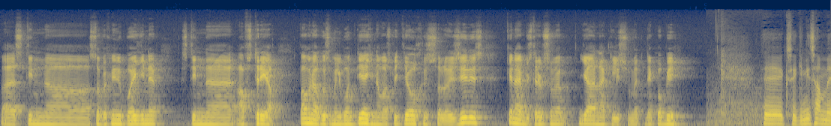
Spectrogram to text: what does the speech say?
ε, στην, α, στο παιχνίδι που έγινε στην ε, Αυστρία. Πάμε να ακούσουμε λοιπόν τι έχει να μας πει και ο Χρήστος ο Λοϊζίδης και να επιστρέψουμε για να κλείσουμε την εκπομπή. Ε, ξεκινήσαμε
